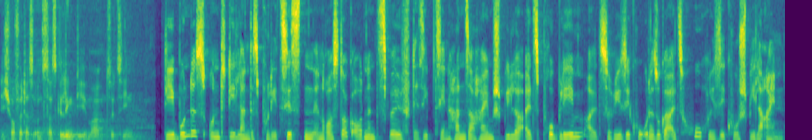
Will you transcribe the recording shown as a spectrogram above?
Ich hoffe, dass uns das gelingt, die immer zu ziehen. Die Bundes- und die Landespolizisten in Rostock ordnen zwölf der 17 Hansa-Heimspiele als Problem, als Risiko oder sogar als Hochrisikospiele ein.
